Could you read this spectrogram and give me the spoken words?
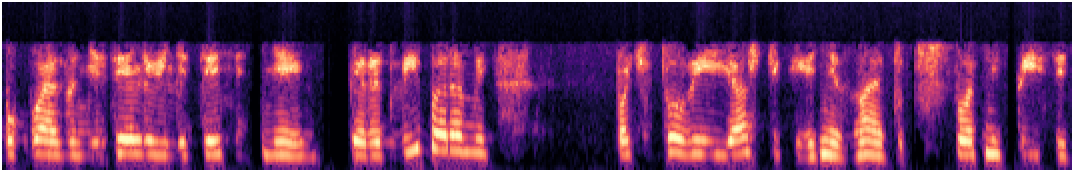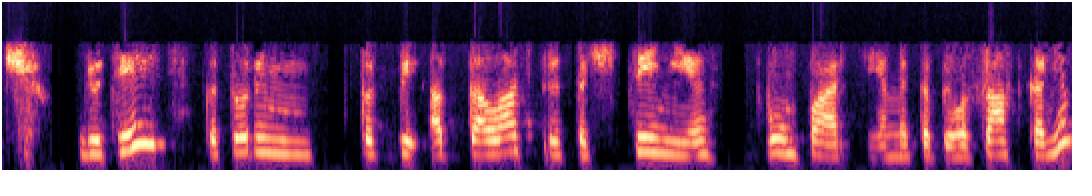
буквально неделю или десять дней перед выборами почтовые ящики, я не знаю, тут сотни тысяч людей, которым как бы отдалось предпочтение двум партиям. Это было Саскане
